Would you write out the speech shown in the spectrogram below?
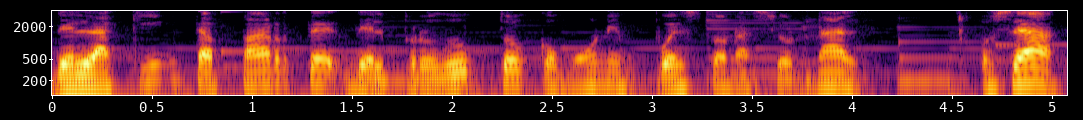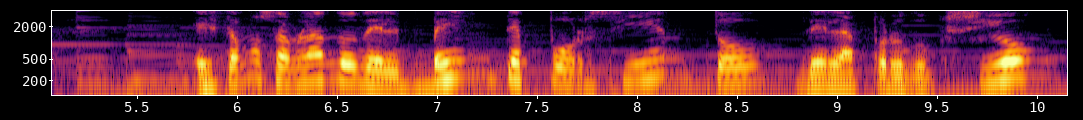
de la quinta parte del producto como un impuesto nacional. O sea, estamos hablando del 20% de la producción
